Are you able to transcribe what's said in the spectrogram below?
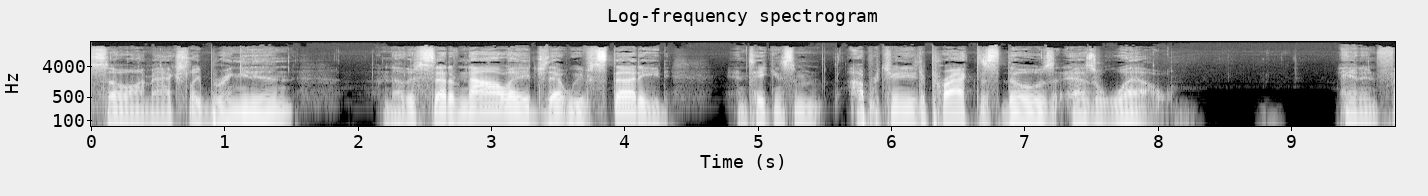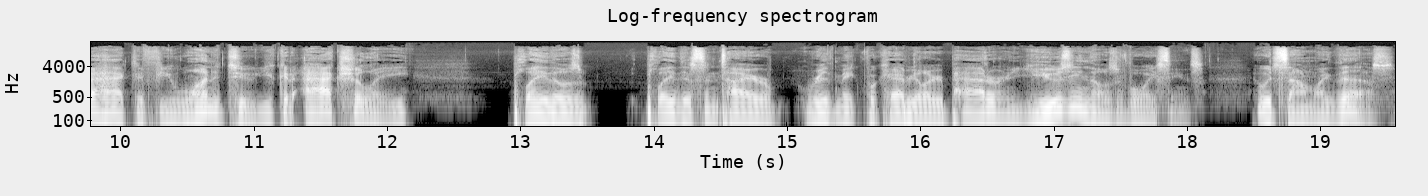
So I'm actually bringing in another set of knowledge that we've studied and taking some opportunity to practice those as well. And in fact, if you wanted to, you could actually play those play this entire rhythmic vocabulary pattern using those voicings. It would sound like this.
